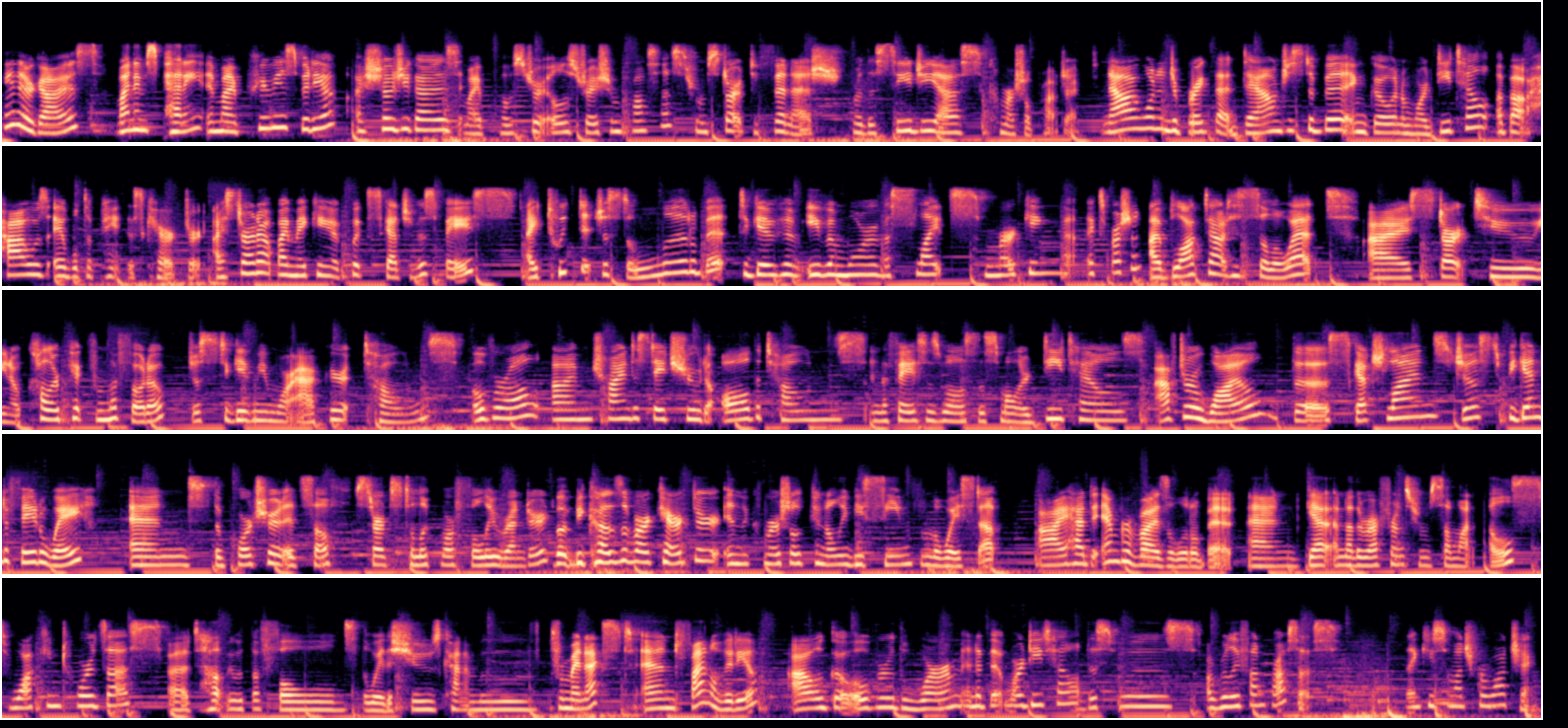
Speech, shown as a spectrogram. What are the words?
Hey there guys, my name's Penny. In my previous video, I showed you guys my poster illustration process from start to finish for the CGS commercial project. Now I wanted to break that down just a bit and go into more detail about how I was able to paint this character. I start out by making a quick sketch of his face. I tweaked it just a little bit to give him even more of a slight smirking expression. I blocked out his silhouette. I start to, you know, color pick from the photo just to give me more accurate tones. Overall, I'm trying to stay true to all the tones in the face face as well as the smaller details. After a while, the sketch lines just begin to fade away and the portrait itself starts to look more fully rendered. But because of our character in the commercial can only be seen from the waist up, I had to improvise a little bit and get another reference from someone else walking towards us uh, to help me with the folds, the way the shoes kind of move. For my next and final video, I'll go over the worm in a bit more detail. This was a really fun process. Thank you so much for watching.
